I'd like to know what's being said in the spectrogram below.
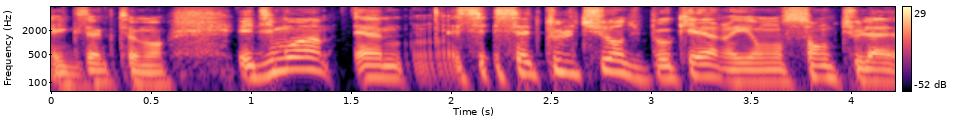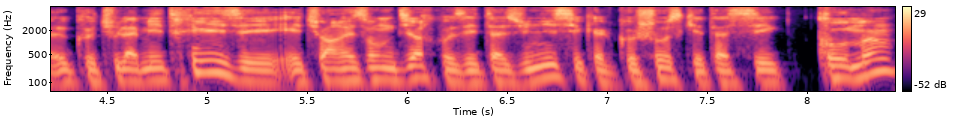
Exactement. Et dis-moi, euh, cette culture du poker, et on sent que tu la, que tu la maîtrises, et, et tu as raison de dire qu'aux États-Unis, c'est quelque chose qui est assez commun.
